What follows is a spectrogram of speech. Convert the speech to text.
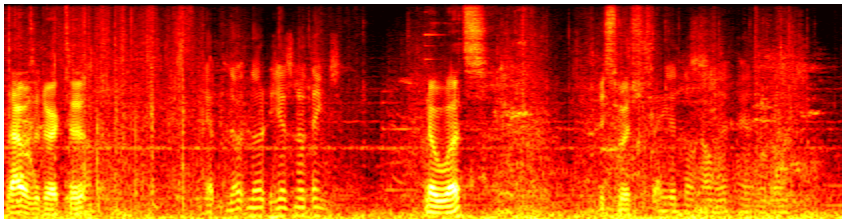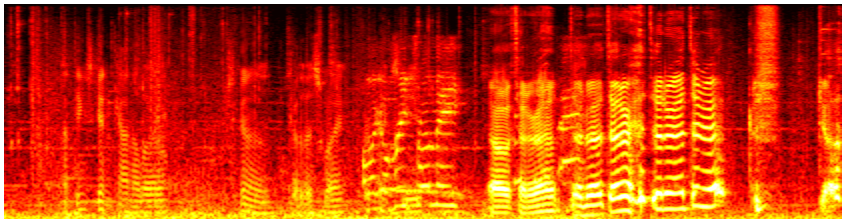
That was a direct hit. Yep, no, no, he has no things. No what's? He switched. He had no helmet and no guns. That thing's getting kind of low. I'm gonna go this way. Oh my god, read from me! Oh, turn around, turn around, turn around, turn around, turn around. Go.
